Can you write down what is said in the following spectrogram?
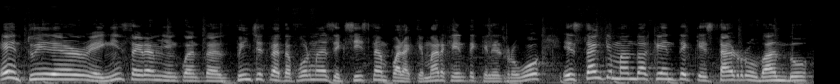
en Twitter, en Instagram y en cuantas pinches plataformas existan para quemar gente que les robó, están quemando a gente que está robando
